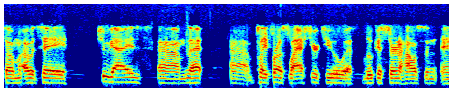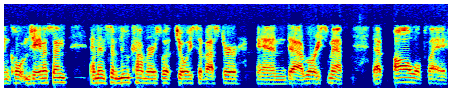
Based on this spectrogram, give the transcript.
some, I would say, two guys um, that uh, played for us last year too, with Lucas Cernahouse and, and Colton Jameson, and then some newcomers with Joey Sylvester and uh, Rory Smith that all will play,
